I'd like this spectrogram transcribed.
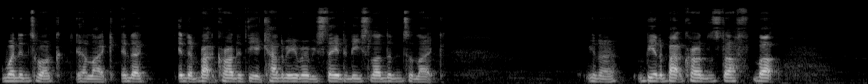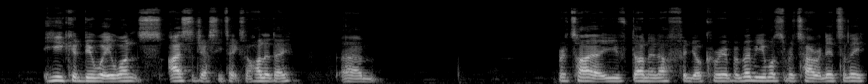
went into a like in a in the background of the academy, maybe stayed in East London to like you know, be in the background and stuff. But he can do what he wants. I suggest he takes a holiday. Um, retire. You've done enough in your career, but maybe he wants to retire in Italy.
